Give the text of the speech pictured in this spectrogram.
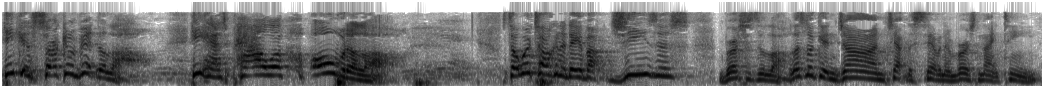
he can circumvent the law. He has power over the law. So we're talking today about Jesus versus the law. Let's look in John chapter 7 and verse 19.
